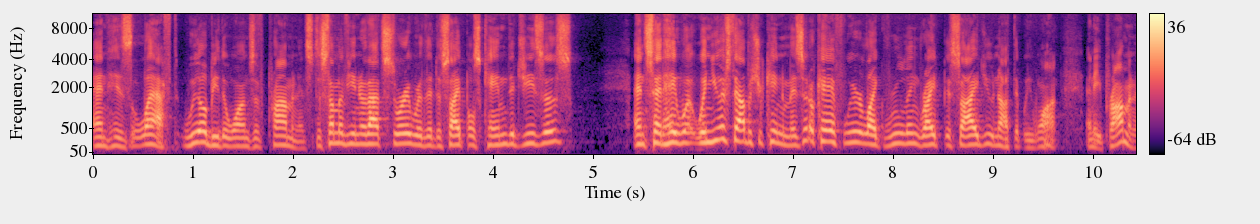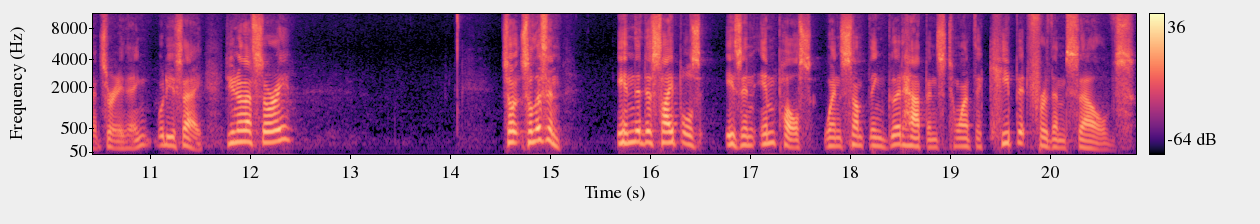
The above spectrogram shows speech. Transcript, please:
and his left. We'll be the ones of prominence. Do some of you know that story where the disciples came to Jesus? and said, Hey, when you establish your kingdom, is it okay if we're like ruling right beside you? Not that we want any prominence or anything. What do you say? Do you know that story? So, so listen, in the disciples is an impulse when something good happens to want to keep it for themselves.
